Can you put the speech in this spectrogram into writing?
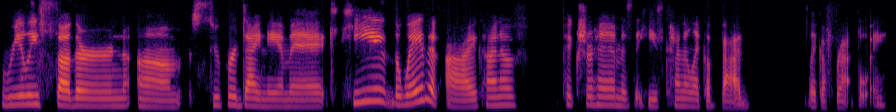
Really southern, um, super dynamic. He the way that I kind of picture him is that he's kind of like a bad like a frat boy.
